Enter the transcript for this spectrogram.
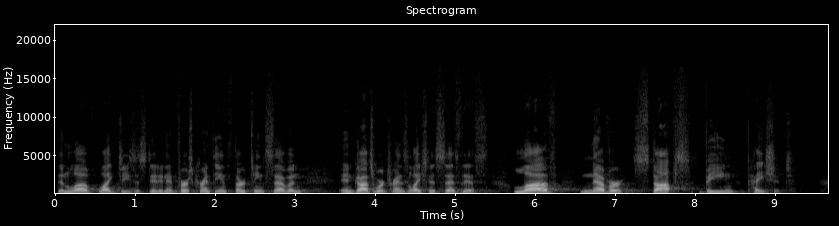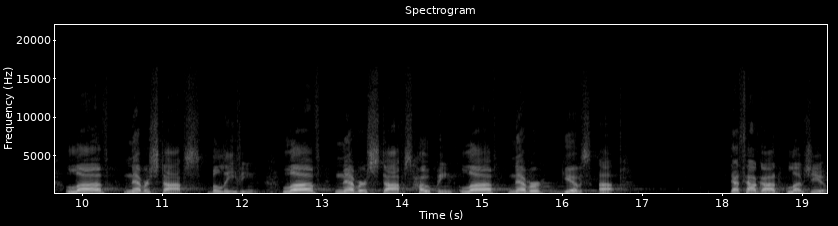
then love like jesus did and in 1 corinthians 13 7 in god's word translation it says this love never stops being patient love never stops believing love never stops hoping love never gives up that's how god loves you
